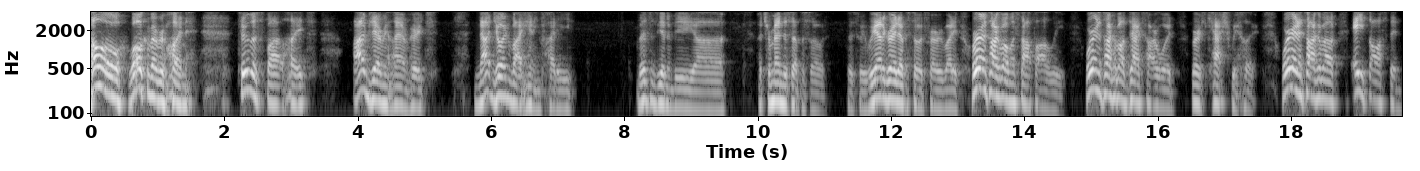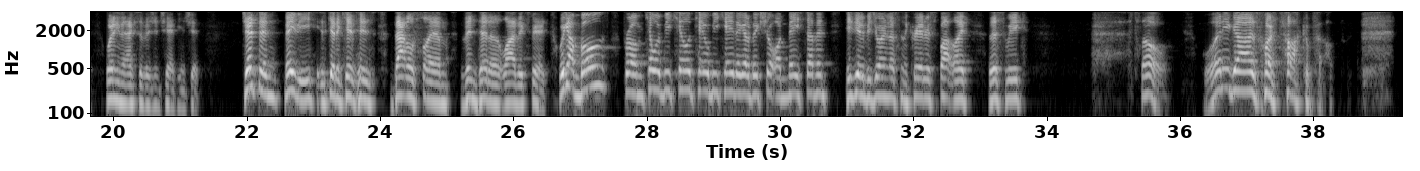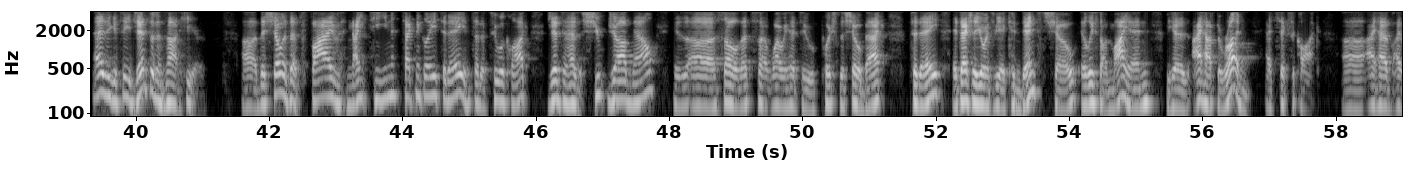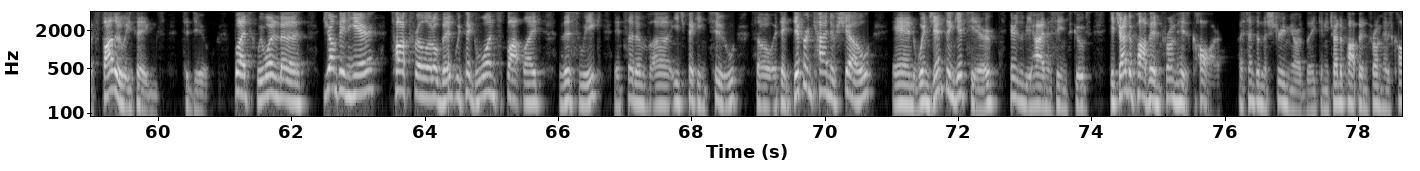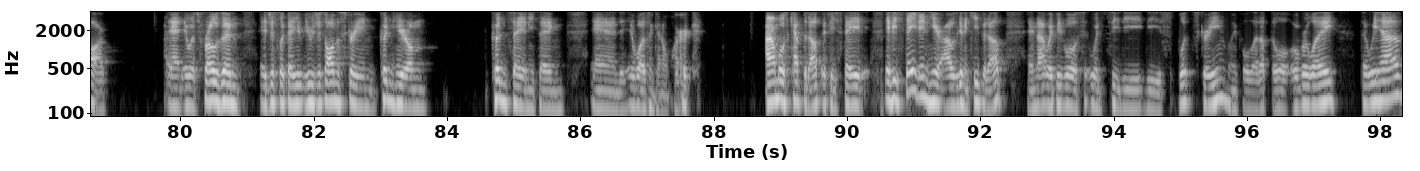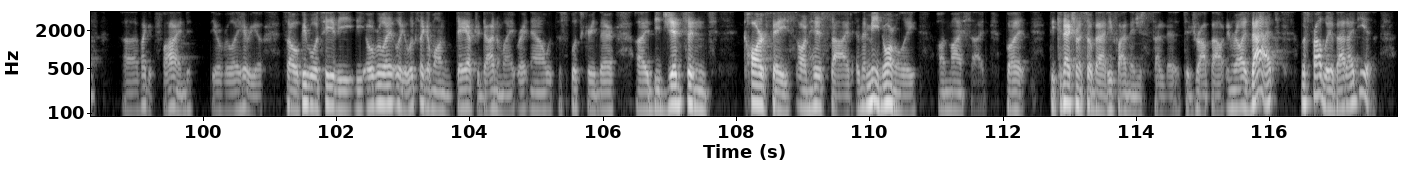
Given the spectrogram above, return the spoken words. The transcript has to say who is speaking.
Speaker 1: Hello, welcome everyone to the spotlight. I'm Jeremy Lambert, not joined by anybody. This is going to be uh, a tremendous episode this week. We got a great episode for everybody. We're going to talk about Mustafa Ali. We're going to talk about Dax Harwood versus Cash Wheeler. We're going to talk about Ace Austin winning the X Division Championship. Jensen maybe is going to give his Battle Slam Vendetta live experience. We got Mose from Killer Be Killed, KOBK. They got a big show on May 7th. He's going to be joining us in the Creator Spotlight this week. So, what do you guys want to talk about? As you can see, Jensen is not here. Uh, the show is at 519 technically today instead of 2 o'clock. Jensen has a shoot job now. Is uh, so that's uh, why we had to push the show back today. It's actually going to be a condensed show, at least on my end, because I have to run at six o'clock. Uh, I have I have fatherly things to do, but we wanted to jump in here, talk for a little bit. We picked one spotlight this week instead of uh, each picking two, so it's a different kind of show. And when Jensen gets here, here's the behind the scenes scoops. He tried to pop in from his car. I sent him the StreamYard link and he tried to pop in from his car and it was frozen. It just looked like he, he was just on the screen, couldn't hear him, couldn't say anything, and it wasn't going to work. I almost kept it up. If he stayed, if he stayed in here, I was going to keep it up, and that way people would see the the split screen. Let me pull that up, the little overlay that we have. Uh, if I could find the overlay, here we go. So people would see the the overlay. Look, it looks like I'm on Day After Dynamite right now with the split screen there. Uh, it'd be Jensen's car face on his side, and then me normally on my side. But the connection was so bad, he finally just decided to, to drop out and realized that was probably a bad idea.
